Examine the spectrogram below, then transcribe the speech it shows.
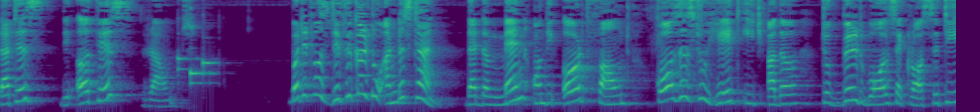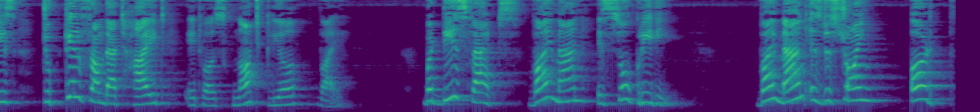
That is, the earth is round. But it was difficult to understand that the men on the earth found causes to hate each other, to build walls across cities, to kill from that height. It was not clear why. But these facts why man is so greedy? Why man is destroying earth?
